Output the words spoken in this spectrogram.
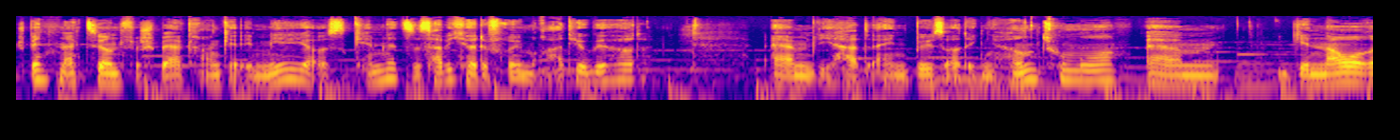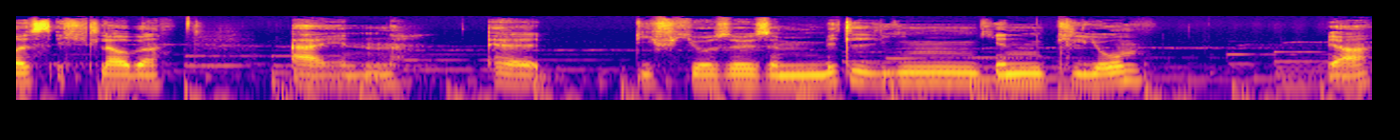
Spendenaktion für schwerkranke Emilia aus Chemnitz. Das habe ich heute früh im Radio gehört. Ähm, die hat einen bösartigen Hirntumor. Ähm, genaueres, ich glaube, ein äh, diffusöse Mittellinienkliom. Ja,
